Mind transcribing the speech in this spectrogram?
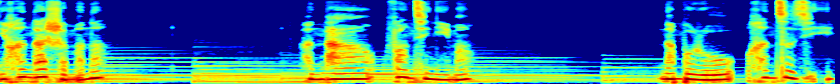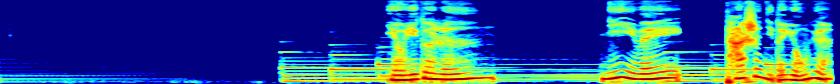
你恨他什么呢？恨他放弃你吗？那不如恨自己。有一个人，你以为他是你的永远，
